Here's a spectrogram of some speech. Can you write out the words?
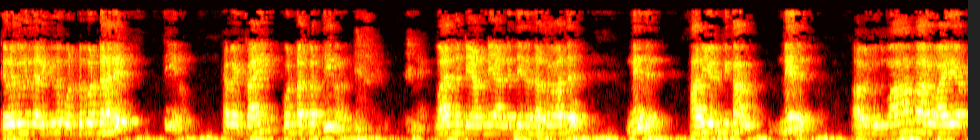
කළගෙන සැලකිල පොඩ්ඩ පොඩ්ඩහර තියෙනවා. හැබැයි කයින් පොඩ්ඩක්වත් තියෙනවා වාසට යන්න යන්න දෙන දසවාද නේද? හරියට ටිකම් නේද? අපි බුදුමාකාර වෛරයක්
